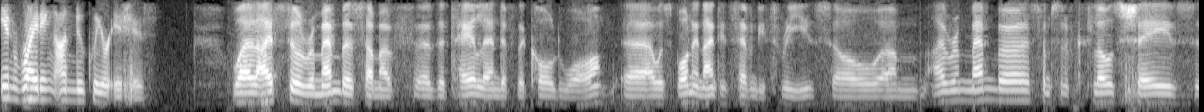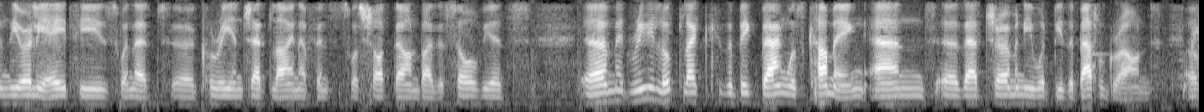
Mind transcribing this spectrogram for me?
in writing on nuclear issues? Well, I still remember some of uh, the tail end of the Cold War. Uh, I was born in 1973, so um, I remember some sort of close shaves in the early 80s when that uh, Korean jetliner, for instance, was shot down by the Soviets. Um, it really looked like the Big Bang was coming and uh, that Germany would be the battleground of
